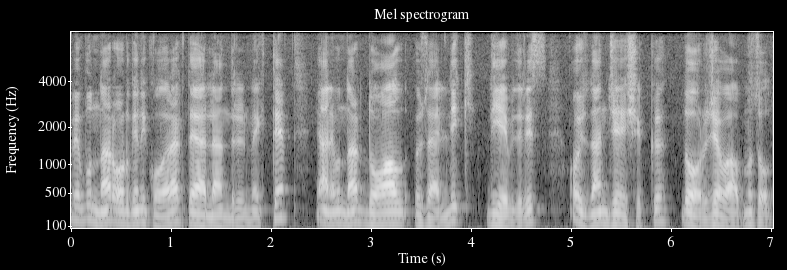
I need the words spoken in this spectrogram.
ve bunlar organik olarak değerlendirilmekte. Yani bunlar doğal özellik diyebiliriz. O yüzden C şıkkı doğru cevabımız olur.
